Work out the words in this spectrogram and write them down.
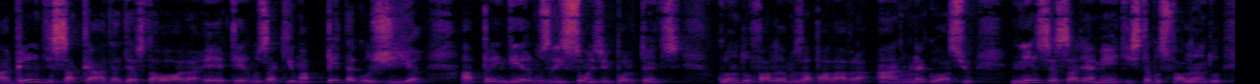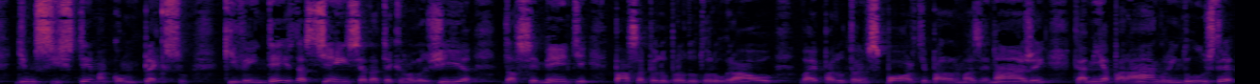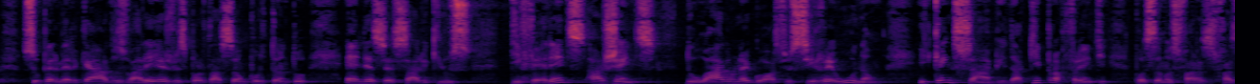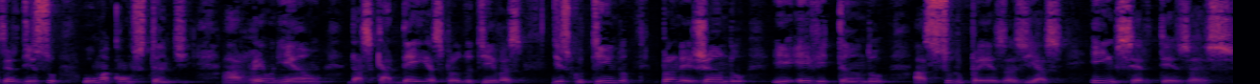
A grande sacada desta hora é termos aqui uma pedagogia, aprendermos lições importantes. Quando falamos a palavra agronegócio, necessariamente estamos falando de um sistema complexo que vem desde a ciência da tecnologia, da semente, passa pelo produtor rural, vai para o transporte, para a armazenagem, caminha para a agroindústria, supermercados, varejo, exportação. Portanto, é necessário que os diferentes agentes do agronegócio se reúnam e, quem sabe, daqui para frente possamos faz, fazer disso uma constante a reunião das cadeias produtivas, discutindo, planejando e evitando as surpresas e as incertezas.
